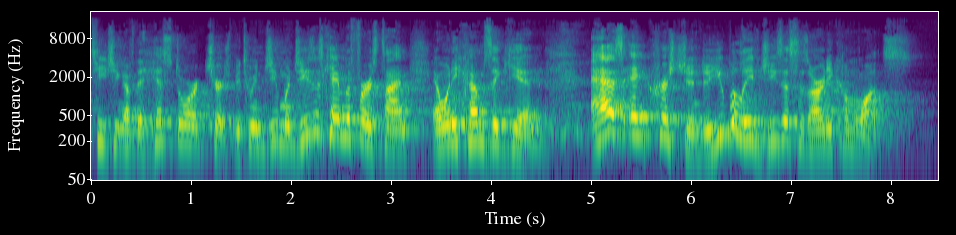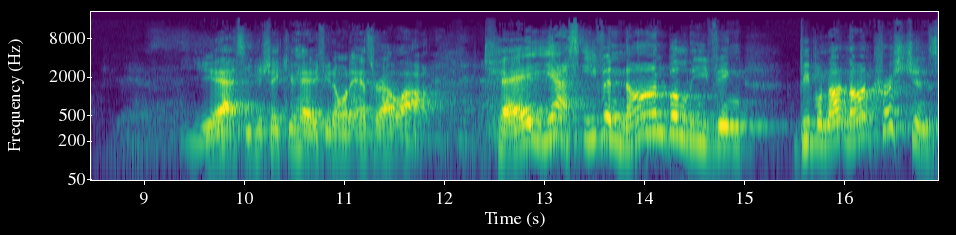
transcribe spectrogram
teaching of the historic church between when Jesus came the first time and when he comes again. As a Christian, do you believe Jesus has already come once? Yes. You can shake your head if you don't want to answer out loud. Okay. Yes. Even non-believing people, not non-Christians,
